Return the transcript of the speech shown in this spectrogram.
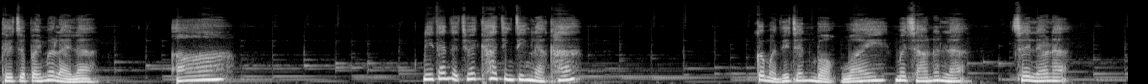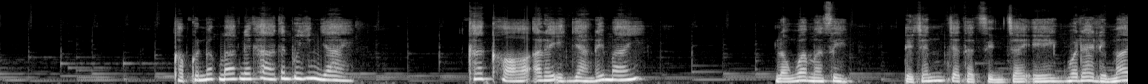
เธอจะไปเมื่อไหร่ล่ะ อ๋อ นี่ท่านจะช่วยข้าจริง ๆ เหรอคะ ก็เหมือนที่ฉันบอกไว้เมื่อเช้านั่นแหละ ใช่แล้วล่ะขอบคุณมากๆนะคะ ท่านผู้ยิ่งใหญ่ ข้าขออะไรอีกอย่างได้ไหม ลองว่ามาสิ เดี๋ยวฉันจะตัดสินใจเองว่าได้หรือไม่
